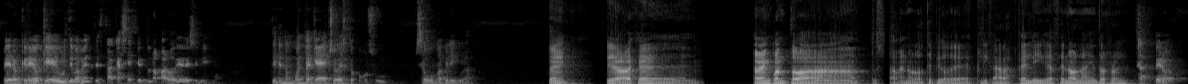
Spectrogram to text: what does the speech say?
pero creo que últimamente está casi haciendo una parodia de sí mismo, teniendo en cuenta que ha hecho esto como su segunda película. Sí, sí, la verdad es que. A ver, en cuanto a. Tú sabes, ¿no? Lo típico de explicar las pelis que hace Nolan y todo el rollo. Pero,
